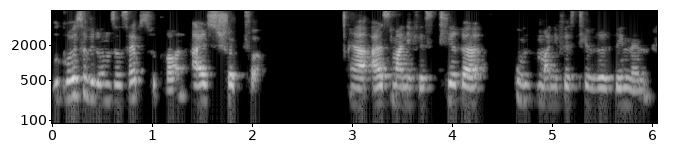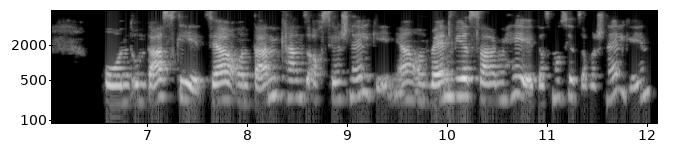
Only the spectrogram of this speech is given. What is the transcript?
größer wird unser Selbstvertrauen als Schöpfer ja, als Manifestierer und Manifestiererinnen. Und um das geht's, ja. Und dann kann es auch sehr schnell gehen, ja. Und wenn wir sagen, hey, das muss jetzt aber schnell gehen,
